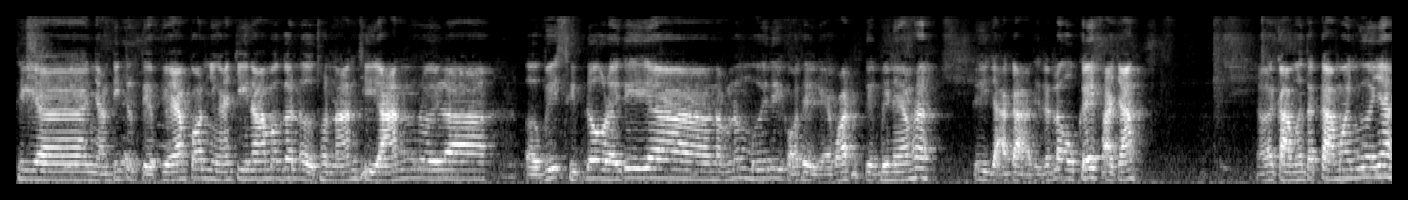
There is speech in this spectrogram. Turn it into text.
Thì uh, nhắn tin trực tiếp cho em. Còn những anh chị nào mà gần ở Thuận An Trị An rồi là ở vị ship đồ đấy thì uh, năm năm mươi thì có thể ghé qua trực tiếp bên em ha. Thì giá cả thì rất là ok phải chăng? Rồi, cảm ơn tất cả mọi người nhé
